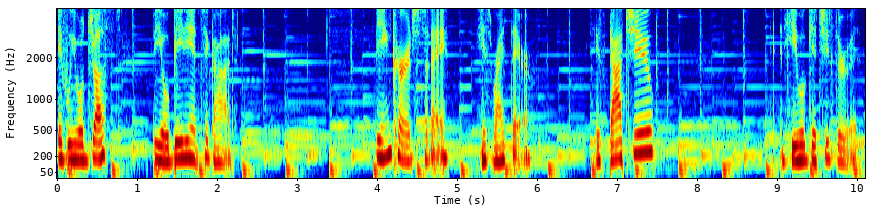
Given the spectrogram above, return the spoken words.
if we will just be obedient to God. Be encouraged today. He's right there. He's got you, and He will get you through it.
